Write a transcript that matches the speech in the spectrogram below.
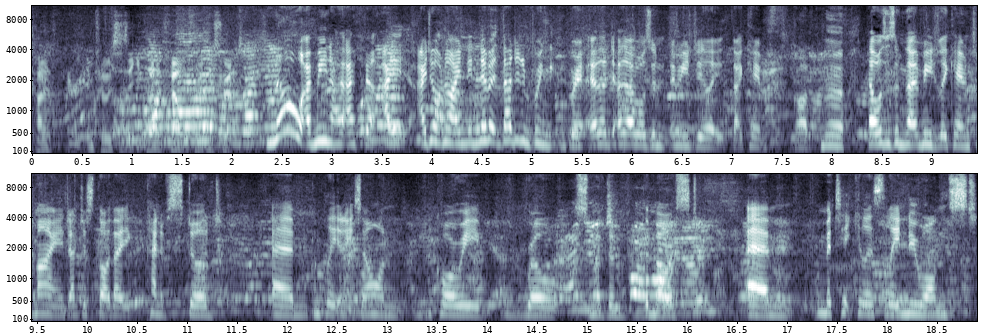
kind of influences that you kind of felt through the script? No, I mean, I, I felt I, I don't know. I never that didn't bring, bring that that wasn't immediately that came. God, that wasn't something that immediately came to mind. I just thought that it kind of stood um, complete on its own. Cory wrote some of the, the most um, meticulously nuanced,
